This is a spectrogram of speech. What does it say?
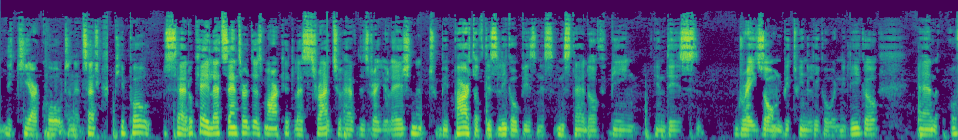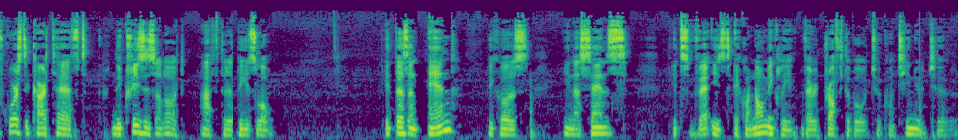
the QR codes and etc. People said, okay, let's enter this market. Let's try to have this regulation and to be part of this legal business instead of being in this gray zone between legal and illegal. And of course, the car theft decreases a lot after this law. It doesn't end because, in a sense, it's ve- it's economically very profitable to continue to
